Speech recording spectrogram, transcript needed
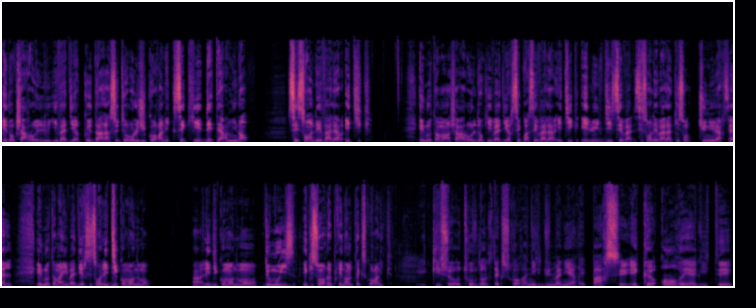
Et donc Charles il, va dire que dans la soteriologie coranique, ce qui est déterminant, ce sont des valeurs éthiques. Et notamment, Shaharul, donc il va dire c'est quoi ces valeurs éthiques? Et lui, il dit ce sont des valeurs qui sont universelles. Et notamment, il va dire ce sont les dix commandements. Hein, les dix commandements de Moïse et qui sont repris dans le texte coranique qui se retrouvent dans le texte coranique d'une manière éparse et que en réalité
